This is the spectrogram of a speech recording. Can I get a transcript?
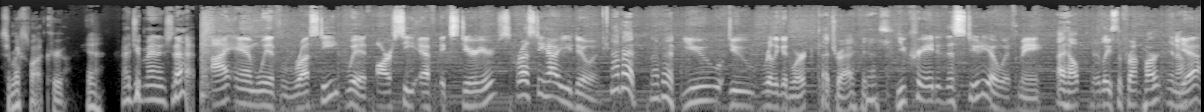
Sir Mix-a-Lot crew. Yeah. How'd you manage that? I am with Rusty with RCF Exteriors. Rusty, how are you doing? Not bad, not bad. You do really good work. I try, yes. You created this studio with me. I helped, at least the front part, you know? Yeah.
